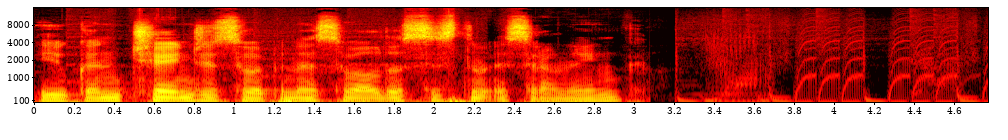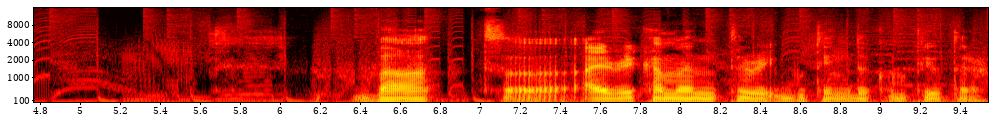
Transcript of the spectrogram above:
You can change its swappiness while the system is running. But uh, I recommend rebooting the computer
